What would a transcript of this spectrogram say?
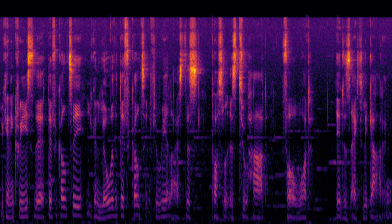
You can increase the difficulty, you can lower the difficulty if you realize this puzzle is too hard for what it is actually guarding.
